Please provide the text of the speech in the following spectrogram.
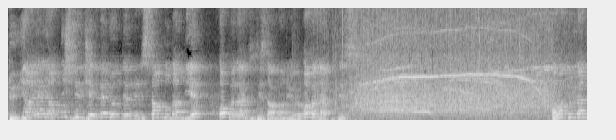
dünyaya yanlış bir kelime gönderirim İstanbul'dan diye o kadar titiz davranıyorum. O kadar titiz. O bakımdan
